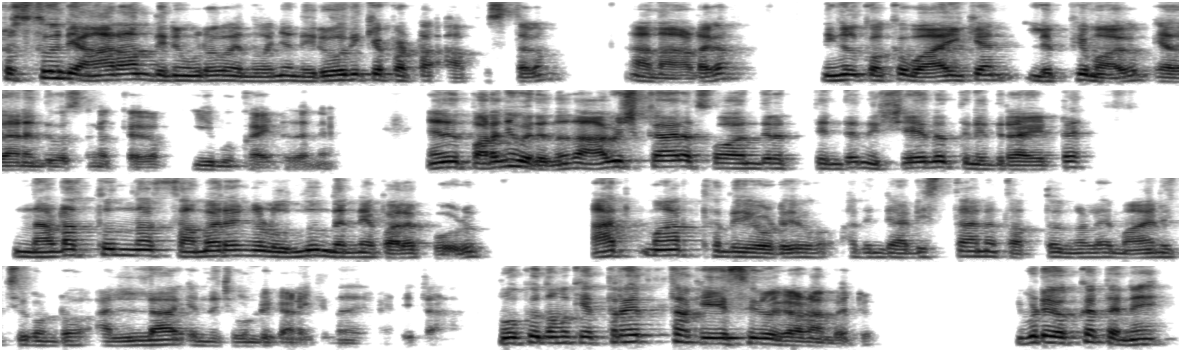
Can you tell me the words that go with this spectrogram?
ക്രിസ്തുവിന്റെ ആറാം തിരുമുറവ് എന്ന് പറഞ്ഞാൽ നിരോധിക്കപ്പെട്ട ആ പുസ്തകം ആ നാടകം നിങ്ങൾക്കൊക്കെ വായിക്കാൻ ലഭ്യമാകും ഏതാനും ദിവസങ്ങൾക്കകം ഇ ബുക്കായിട്ട് തന്നെ. ഞാനിത് പറഞ്ഞു വരുന്നത് ആവിഷ്കാര സ്വാതന്ത്ര്യത്തിന്റെ നിഷേധത്തിനെതിരായിട്ട് നടത്തുന്ന സമരങ്ങളൊന്നും തന്നെ പലപ്പോഴും ആത്മാർത്ഥതയോടെയോ അതിന്റെ അടിസ്ഥാന തത്വങ്ങളെ മാനിച്ചുകൊണ്ടോ അല്ല എന്ന് ചൂണ്ടിക്കാണിക്കുന്നതിന് വേണ്ടിയിട്ടാണ്. നോക്കൂ നമുക്ക് എത്ര എത്ര കേസുകൾ കാണാൻ പറ്റും. ഇവിടെയൊക്കെ തന്നെ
